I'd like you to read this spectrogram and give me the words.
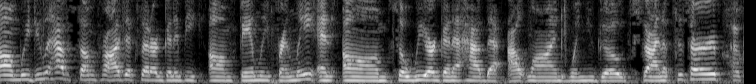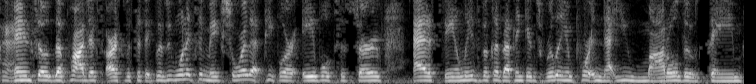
Um, we do have some projects that are going to be um, family friendly, and um, so we are going to have that outlined when you go sign up to serve. Okay. And so the projects are specific because we wanted to make sure that people are able to serve as families because I think it's really important that you model those same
